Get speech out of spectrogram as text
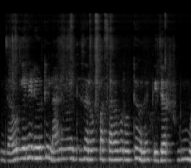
जाऊ गेली ड्युटीला आणि मी इथे सर्व पसारा करून ठेवलाय तिच्या रूम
